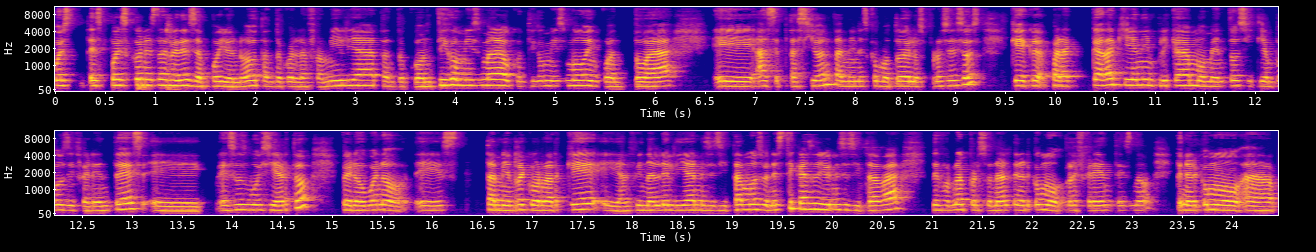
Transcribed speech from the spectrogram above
pues después con estas redes de apoyo, ¿no? Tanto con la familia, tanto contigo misma o contigo mismo en cuanto a aceptación, también es como todos los procesos que para cada quien implica momentos y tiempos diferentes, eh, eso es muy cierto, pero bueno, es también recordar que eh, al final del día necesitamos, o en este caso yo necesitaba de forma personal tener como referentes, ¿no? Tener como a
